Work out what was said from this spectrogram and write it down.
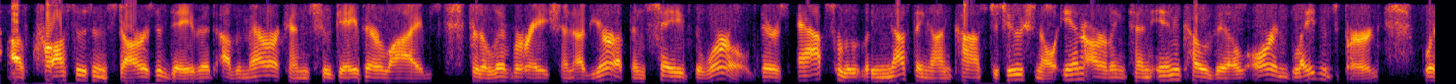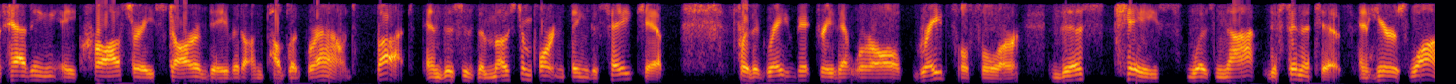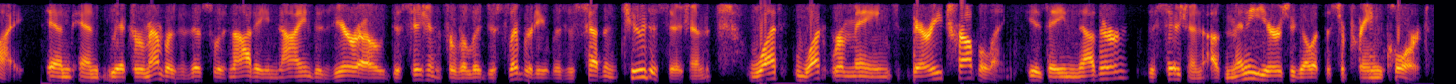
of crosses and stars of David of Americans who gave their lives for the liberation of Europe and saved the world. There's absolutely nothing unconstitutional in Arlington, in Colleville, or in Bladensburg with having a cross or a star of David on public ground. But, and this is the most important thing to say, Kip, for the great victory that we're all grateful for, this case was not definitive. And here's why and and we have to remember that this was not a nine to zero decision for religious liberty. It was a seven two decision. What what remains very troubling is another decision of many years ago at the Supreme Court,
